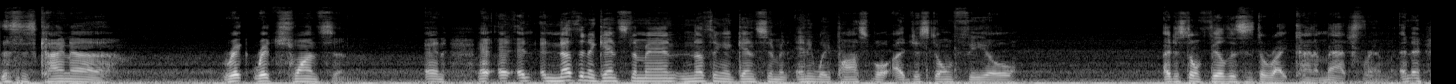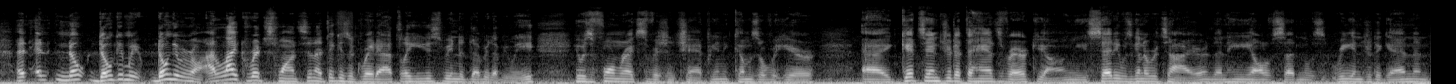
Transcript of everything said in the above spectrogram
this is kind of Rick Rich Swanson and and, and and nothing against the man, nothing against him in any way possible. I just don't feel. I just don't feel this is the right kind of match for him. And and, and no, don't get me don't get me wrong. I like Rich Swanson. I think he's a great athlete. He used to be in the WWE. He was a former X Division champion. He comes over here, uh, gets injured at the hands of Eric Young. He said he was going to retire, and then he all of a sudden was re-injured again, and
